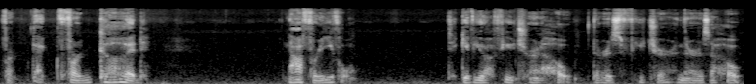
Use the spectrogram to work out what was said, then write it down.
for, for good, not for evil. To give you a future and a hope. There is a future and there is a hope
